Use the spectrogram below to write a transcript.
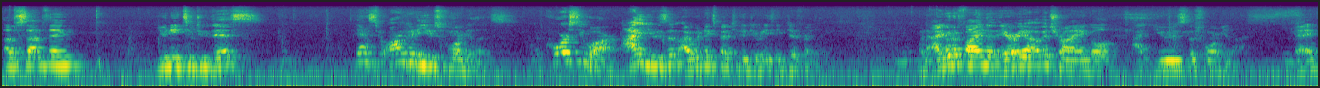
of something, you need to do this. Yes, you are gonna use formulas. Of course you are. I use them, I wouldn't expect you to do anything differently. When I go to find the area of a triangle, I use the formula, okay?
